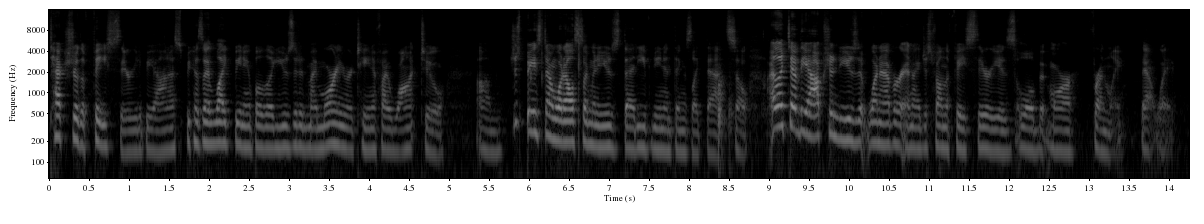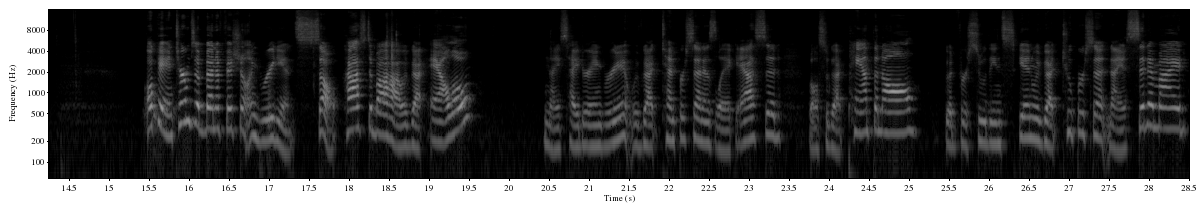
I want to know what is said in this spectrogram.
texture of the Face Theory, to be honest, because I like being able to use it in my morning routine if I want to. Um, just based on what else I'm going to use that evening and things like that. So I like to have the option to use it whenever, and I just found the Face Theory is a little bit more friendly that way. Okay, in terms of beneficial ingredients, so Cos De BAHA, we've got aloe, nice hydrating ingredient. We've got 10% azelaic acid. We've also got panthenol, good for soothing skin. We've got 2% niacinamide,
